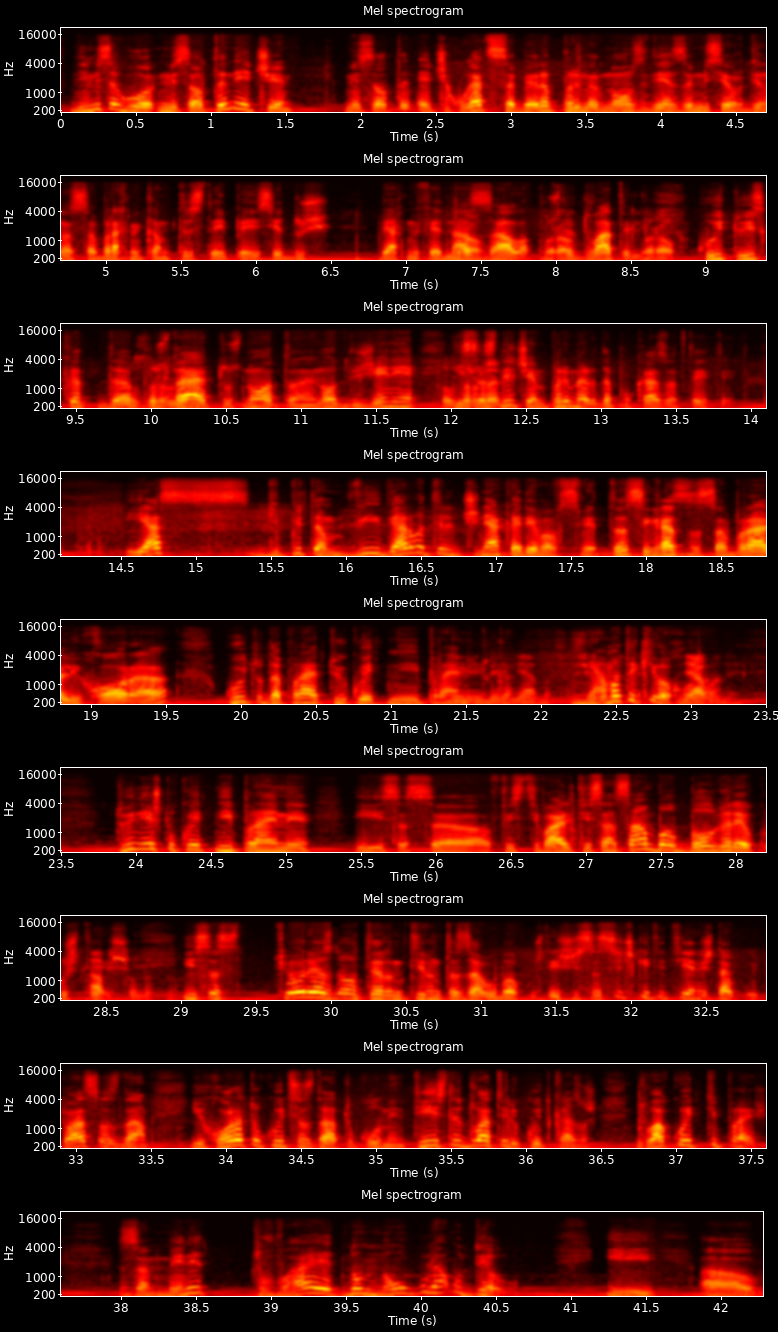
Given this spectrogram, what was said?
не го- мисълта ми е, че Мисълта ми е, че когато се събера, примерно, онзи ден за мисия Родина, събрахме към 350 души. Бяхме в една Браво, зала, браво, последователи, Браво. които искат да поставят основата на едно движение и с личен пример да показват те. И аз ги питам, вие вярвате ли, че някъде в света сега са събрали хора, които да правят той, което ние правим тук? няма, Няма такива хора. Няма, не. Той нещо, което ние правим и с а, фестивалите, и с ансамбъл България, ако щеш. Абсолютно. И с теория за альтернативната загуба, ако щеш. И с всичките тия неща, които аз създавам. И хората, които създават около мен. Ти изследователи, които казваш. Това, което ти правиш. За мен това е едно много голямо дело. И а,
